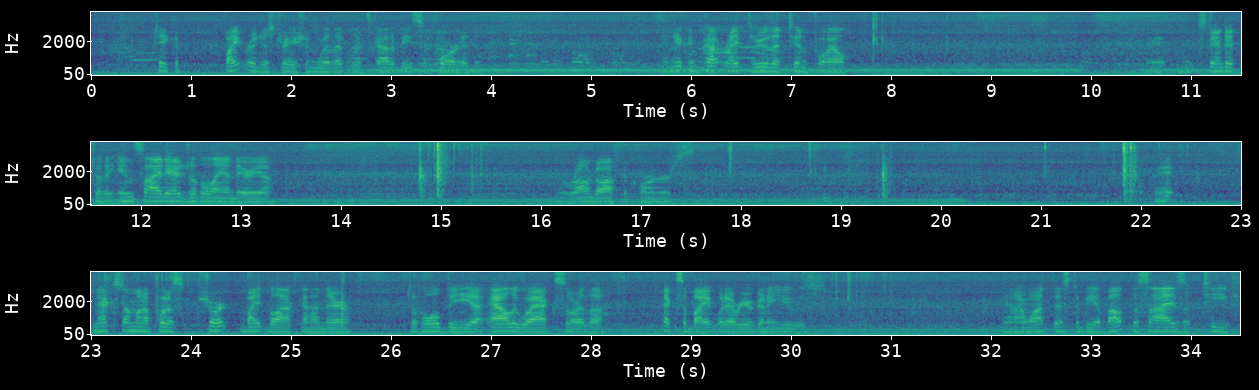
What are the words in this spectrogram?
take a bite registration with it, it's got to be supported. And you can cut right through the tin foil. Extend it to the inside edge of the land area. And round off the corners. Okay. Next I'm going to put a short bite block on there to hold the uh, Aluwax or the Exabite, whatever you're going to use. And I want this to be about the size of teeth.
